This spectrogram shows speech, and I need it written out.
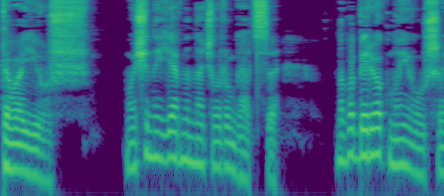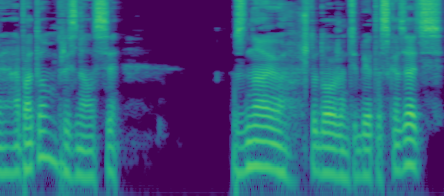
твою ж! Мужчина явно начал ругаться, но поберег мои уши, а потом признался — Знаю, что должен тебе это сказать,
